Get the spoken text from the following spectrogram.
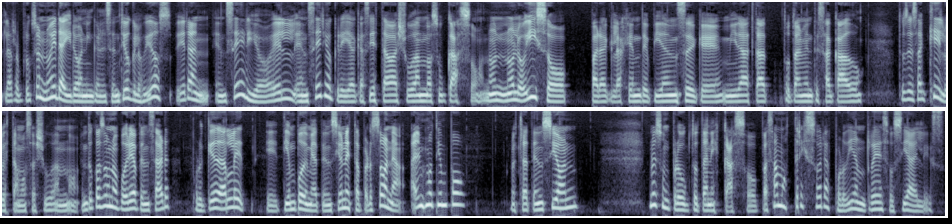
la reproducción no era irónica, en el sentido que los videos eran en serio. Él en serio creía que así estaba ayudando a su caso. No, no lo hizo para que la gente piense que, mira, está totalmente sacado. Entonces, ¿a qué lo estamos ayudando? En todo caso, uno podría pensar, ¿por qué darle eh, tiempo de mi atención a esta persona? Al mismo tiempo, nuestra atención no es un producto tan escaso. Pasamos tres horas por día en redes sociales.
